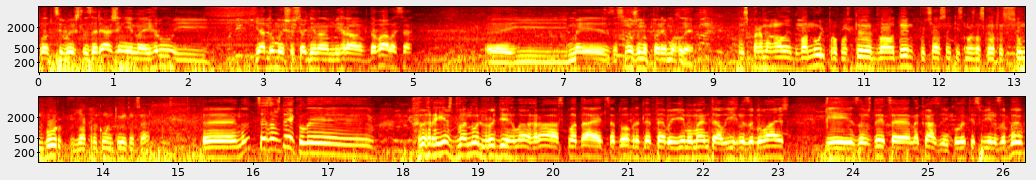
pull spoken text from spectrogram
Хлопці вийшли заряджені на ігру і я думаю, що сьогодні нам ігра вдавалася. Е, І ми заслужено перемогли. Десь перемагали 2-0, пропустили 2-1, почався якийсь, можна сказати, сумбур. Як прокоментуєте це? Е, ну, це завжди, коли виграєш 2-0, вроді гра складається добре для тебе, є моменти, але їх не забиваєш. І завжди це наказує. Коли ти свої не забив,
